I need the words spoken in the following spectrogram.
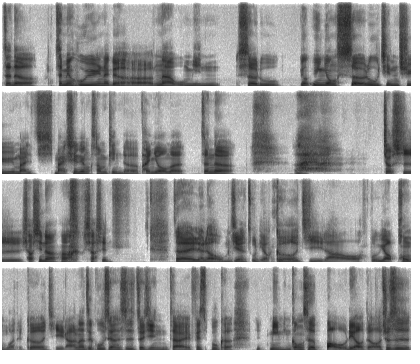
真的这边呼吁那个那五名摄入用运用摄入进去买买限量商品的朋友们。真的，哎呀，就是小心啊，啊，小心。再来聊聊我们今天的主题哦，哥吉拉，不要碰我的哥吉拉。那这故事呢是最近在 Facebook 匿名公社爆料的哦，就是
